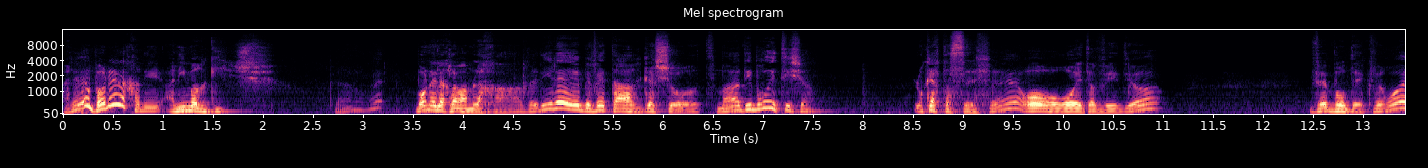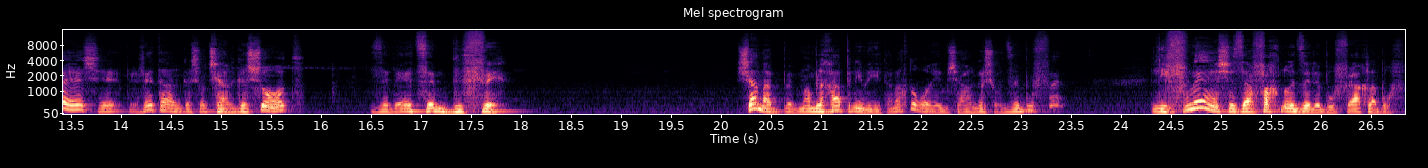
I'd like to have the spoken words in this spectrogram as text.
אני אומר, בואו נלך, אני, אני מרגיש. כן? בואו נלך לממלכה ונראה בבית ההרגשות מה דיברו איתי שם. לוקח את הספר, או רואה את הוידאו, ובודק ורואה שבבית ההרגשות, שהרגשות זה בעצם בופה. שם, בממלכה הפנימית, אנחנו רואים שהרגשות זה בופה. לפני שזה הפכנו את זה לבופה, אחלה בופה.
